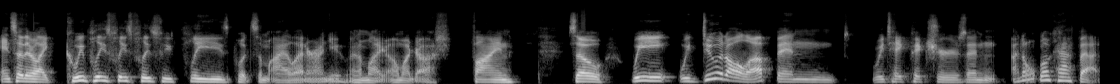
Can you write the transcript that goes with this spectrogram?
And so they're like can we please please please please please put some eyeliner on you? And i'm like oh my gosh fine. So we we do it all up and we take pictures and I don't look half bad.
